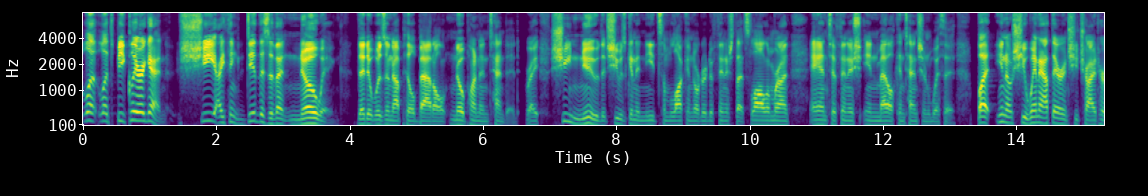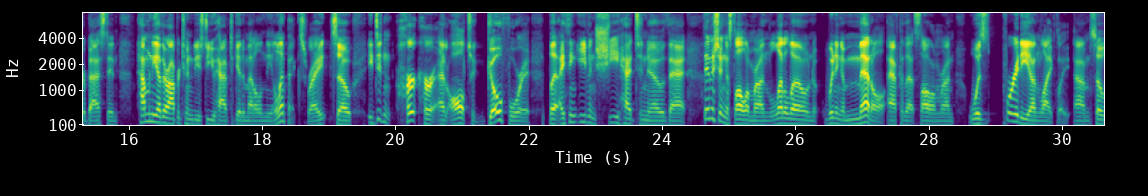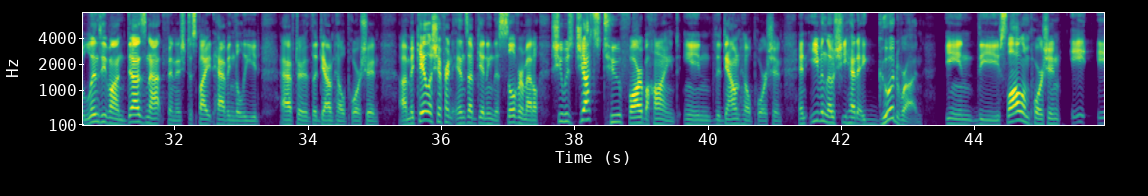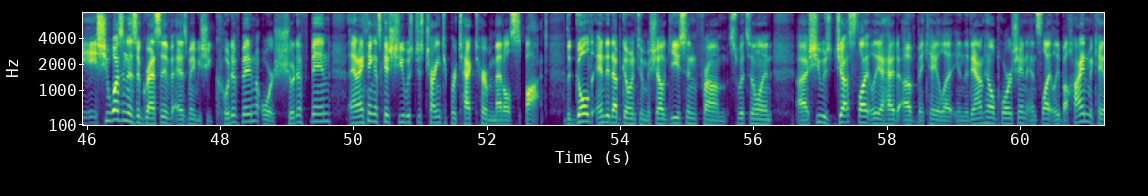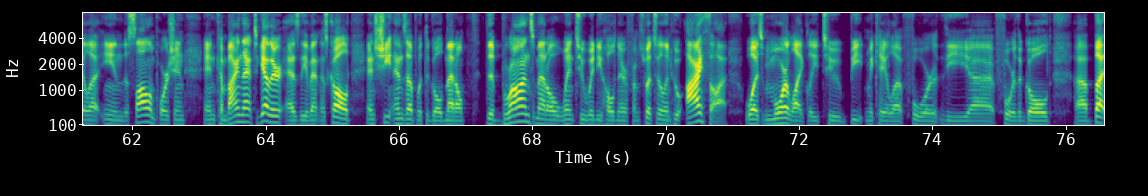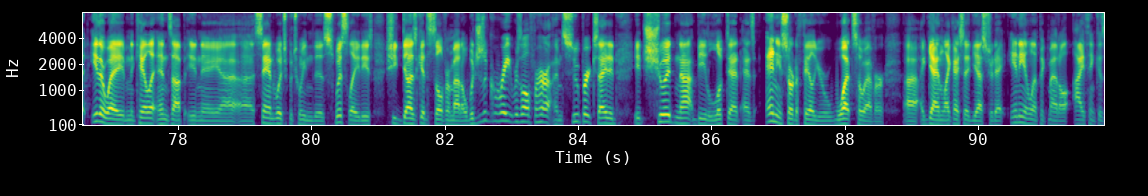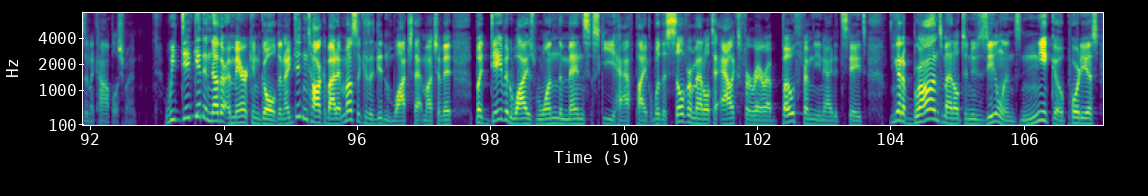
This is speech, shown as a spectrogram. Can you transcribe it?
let, let's be clear again. She, I think, did this event knowing that it was an uphill battle, no pun intended, right? She knew that she was going to need some luck in order to finish that slalom run and to finish in medal contention with it. But, you know, she went out there and she tried her best. And how many other opportunities do you have to get a medal in the Olympics, right? So it didn't hurt her at all to go for it. But I think even she had to know that finishing a slalom run, let alone winning a medal after that slalom run, was pretty unlikely. Um, so Lindsey Vonn does not finish despite having the lead after the downhill portion. Uh, Mikaela Shiffrin ends up getting the silver medal. She was just too far behind in the downhill portion, and even though she had a good run in the slalom portion, it, she wasn't as aggressive as maybe she could have been or should have been. And I think it's because she was just trying to protect her medal spot. The gold ended up going to Michelle Gisin from Switzerland. Uh, she was just slightly ahead of Mikaela in the downhill portion and slightly behind Mikaela in the slalom portion. And combine that together, as the event is called, and she ends up with the gold medal. The bronze medal went to Wendy Holdener from Switzerland, who I thought was more likely to beat Mikaela for the uh, for the gold. Uh, but either way, Mikaela ends up in a, uh, a, sandwich between the Swiss ladies. She does get a silver medal, which is a great result for her. I'm super excited. It should not be looked at as any sort of failure whatsoever. Uh, again, like I said yesterday, any Olympic medal I think is an accomplishment. We did get another American gold, and I didn't talk about it mostly because I didn't watch that much of it. But David Wise won the men's ski halfpipe with a silver medal to Alex Ferreira, both from the United States. You got a bronze medal to New Zealand's Nico Porteous.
